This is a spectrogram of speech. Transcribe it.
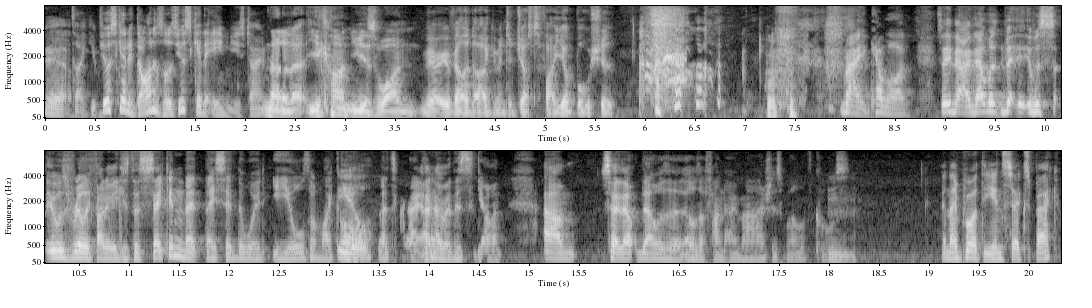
Yeah. it's like if you're scared of dinosaurs, you're scared of emus. Don't you? no, no, no. You can't use one very valid argument to justify your bullshit. mate. Come on. So no, that was but it was it was really funny because the second that they said the word eels, I'm like, oh, that's great. I know where this is going. Um, so that that was a that was a fun homage as well, of course. Mm. And they brought the insects back.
